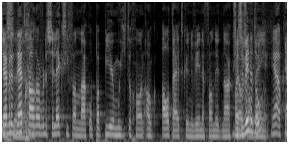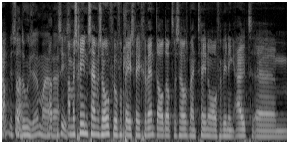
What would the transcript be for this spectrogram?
we dus, hebben het net eh, gehad over de selectie van NAC. Op papier moet je toch gewoon ook altijd kunnen winnen van dit NAC. ze zelfs winnen toch? je- Ja, oké, Ja. dus Ja. dat doen ze. Maar Ja, eh, precies. Maar misschien zijn we zoveel van PSV gewend al dat we zelfs bij een 2-0 overwinning uit ehm,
